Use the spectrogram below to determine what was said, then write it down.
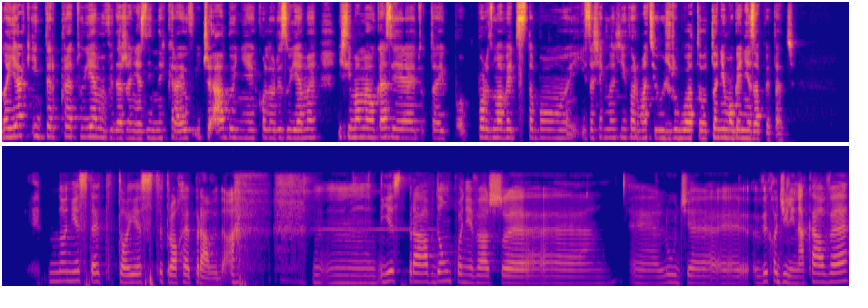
no jak interpretujemy wydarzenia z innych krajów i czy aby nie koloryzujemy. Jeśli mamy okazję tutaj po- porozmawiać z Tobą i zasięgnąć informacji u źródła, to, to nie mogę nie zapytać. No niestety to jest trochę prawda. Mm, Jest prawdą, ponieważ e, e, ludzie e, wychodzili na kawę,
